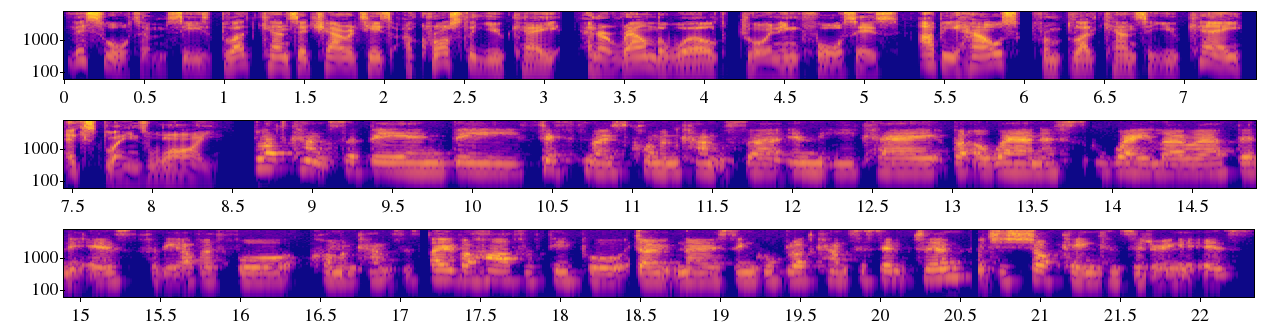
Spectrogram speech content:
This autumn sees blood cancer charities across the UK and around the world joining forces. Abby House from Blood Cancer UK explains why. Blood cancer being the fifth most common cancer in the UK, but awareness way lower than it is for the other four common cancers. Over half of people don't know a single blood cancer symptom, which is shocking considering it is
